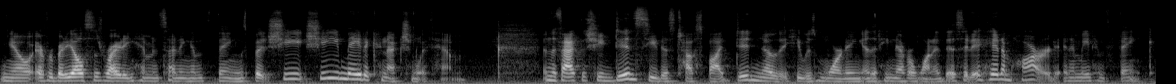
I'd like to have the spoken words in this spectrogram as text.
you know everybody else is writing him and sending him things. But she she made a connection with him, and the fact that she did see this tough spot, did know that he was mourning and that he never wanted this, it, it hit him hard and it made him think.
